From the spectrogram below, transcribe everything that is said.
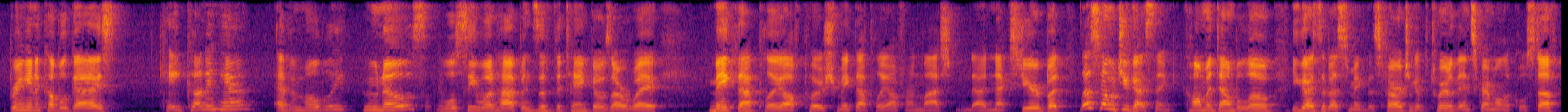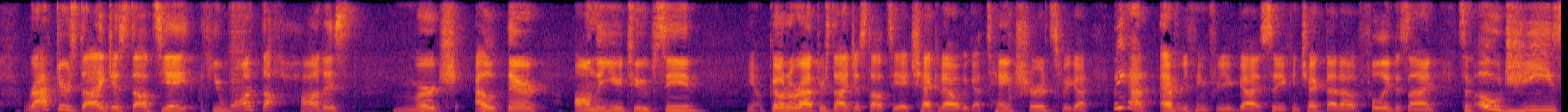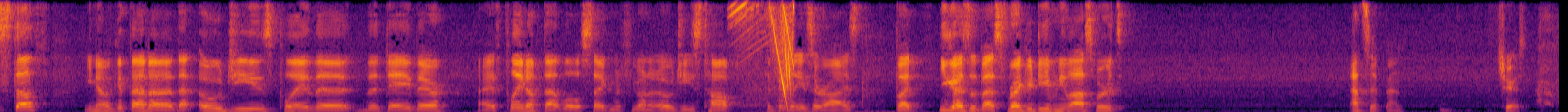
Bring in a couple guys. Cade Cunningham, Evan Mobley, who knows? We'll see what happens if the tank goes our way. Make that playoff push, make that playoff run last uh, next year. But let us know what you guys think. Comment down below. You guys the best to make this far. Check out the Twitter, the Instagram, all the cool stuff. RaptorsDigest.ca. If you want the hottest merch out there on the YouTube scene, you know, go to raptorsdigest.ca, check it out. We got tank shirts, we got we got everything for you guys, so you can check that out. Fully designed, some OGs stuff. You know, get that uh that OGs play the the day there. I've played up that little segment if you want an OG's top. Get the laser eyes. But you guys are the best. Record, do you have any last words? That's it, Ben. Cheers.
